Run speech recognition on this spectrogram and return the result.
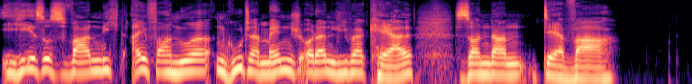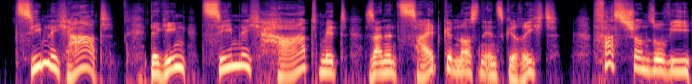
Jesus war nicht einfach nur ein guter Mensch oder ein lieber Kerl, sondern der war ziemlich hart. Der ging ziemlich hart mit seinen Zeitgenossen ins Gericht. Fast schon so wie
